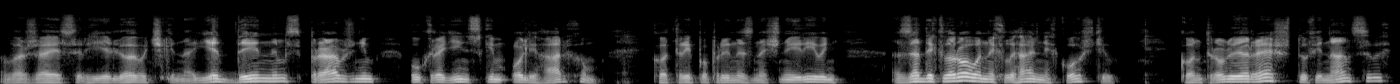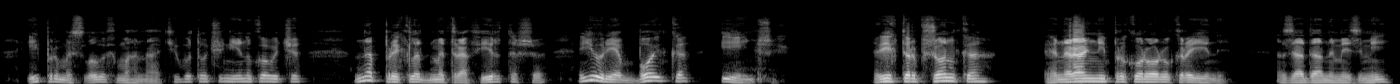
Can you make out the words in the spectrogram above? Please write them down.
вважає Сергія Льовочкіна єдиним справжнім українським олігархом, котрий, попри незначний рівень задекларованих легальних коштів, контролює решту фінансових і промислових магнатів в оточенні Януковича, наприклад, Дмитра Фірташа, Юрія Бойка і інших. Віктор Пшонка, Генеральний прокурор України, за даними ЗМІ,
